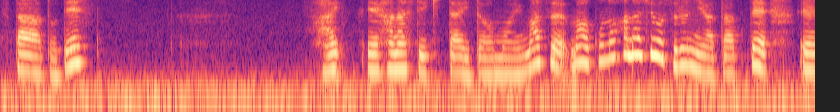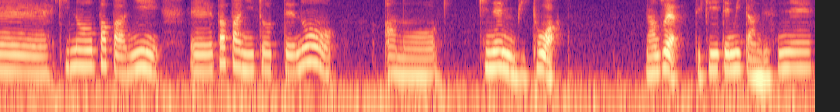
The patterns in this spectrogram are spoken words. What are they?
スタートです。はい、えー、話していきたいと思います。まあこの話をするにあたって、えー、昨日パパに、えー、パパにとってのあの記念日とは何ぞやって聞いてみたんですね。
